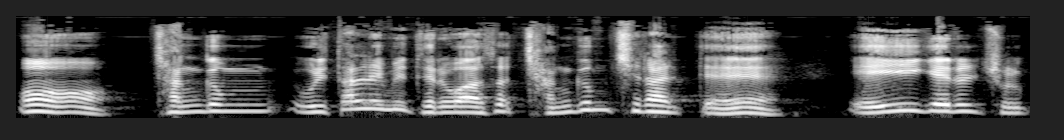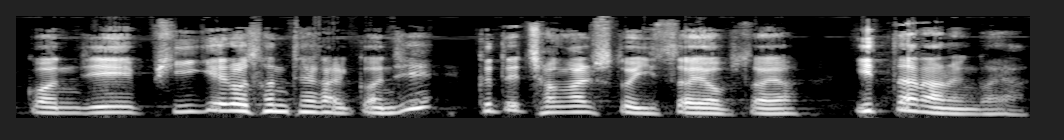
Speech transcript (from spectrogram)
어, 어 잔금 우리 딸내미 데려와서 잔금 칠할 때 A계를 줄 건지 B계로 선택할 건지 그때 정할 수도 있어요, 없어요? 있다라는 거야.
